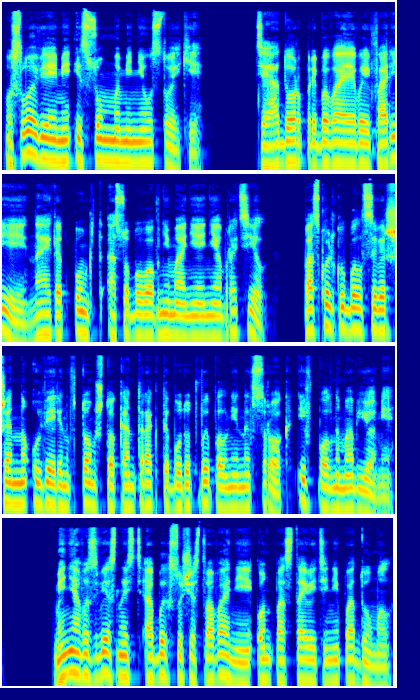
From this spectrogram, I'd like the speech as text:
условиями и суммами неустойки. Теодор, пребывая в эйфории, на этот пункт особого внимания не обратил, поскольку был совершенно уверен в том, что контракты будут выполнены в срок и в полном объеме. Меня в известность об их существовании он поставить и не подумал.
